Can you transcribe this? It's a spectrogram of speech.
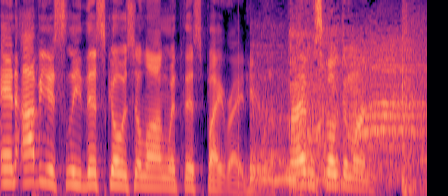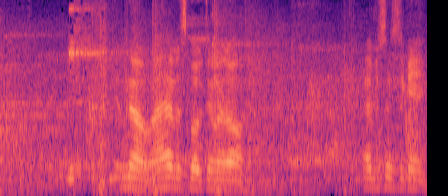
And obviously, this goes along with this bite right here. I haven't spoke to him on it. No, I haven't spoke to him at all. Ever since the game.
